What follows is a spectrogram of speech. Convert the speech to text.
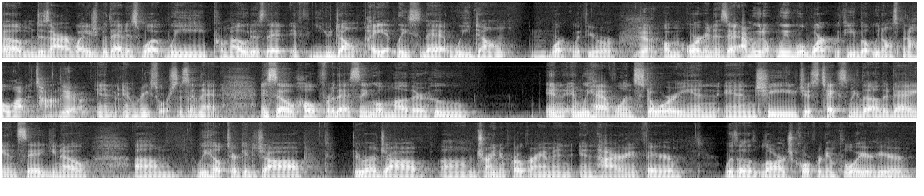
um, desired wage, but that is what we promote is that if you don't pay at least that, we don't work with your Yeah. um, organization. I mean, we, don't, we will work with you, but we don't spend a whole lot of time Yeah. and, and resources in that. And so hope for that single mother who and, and we have one story and, and she just texted me the other day and said you know um, we helped her get a job through our job um, training program and, and hiring fair with a large corporate employer here.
